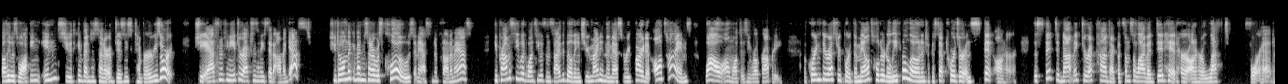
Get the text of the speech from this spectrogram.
while he was walking into the convention center of Disney's Contemporary Resort. She asked him if he needed directions, and he said, "I'm a guest." She told him the convention center was closed and asked him to put on a mask. He promised he would once he was inside the building, and she reminded him that masks were required at all times while on Walt Disney World property. According to the arrest report, the male told her to leave him alone and took a step towards her and spit on her. The spit did not make direct contact, but some saliva did hit her on her left forehead.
